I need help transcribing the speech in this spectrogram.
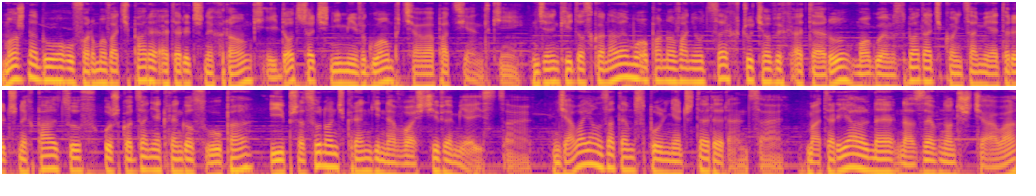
można było uformować parę eterycznych rąk i dotrzeć nimi w głąb ciała pacjentki. Dzięki doskonałemu opanowaniu cech czuciowych eteru mogłem zbadać końcami eterycznych palców uszkodzenie kręgosłupa i przesunąć kręgi na właściwe miejsce. Działają zatem wspólnie cztery ręce. Materialne na zewnątrz ciała,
